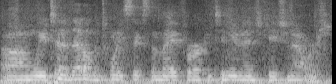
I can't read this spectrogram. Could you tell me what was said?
Um, we attended that on the 26th of May for our continuing education hours.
